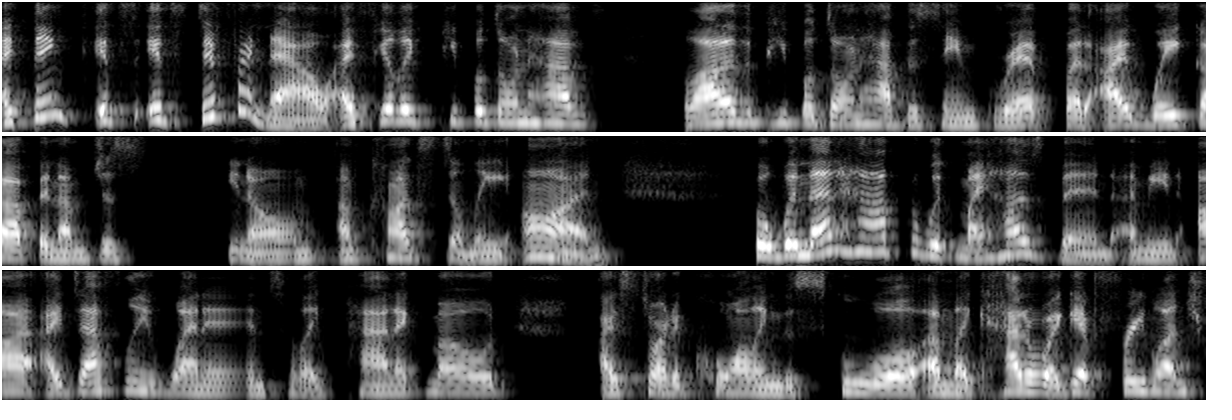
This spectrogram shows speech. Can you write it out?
I think it's it's different now. I feel like people don't have a lot of the people don't have the same grip, but I wake up and I'm just, you know, I'm, I'm constantly on. But when that happened with my husband, I mean, I, I definitely went into like panic mode. I started calling the school. I'm like, how do I get free lunch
